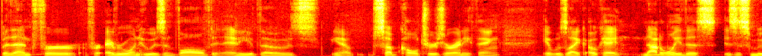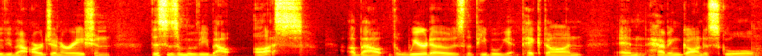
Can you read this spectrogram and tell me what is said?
but then for for everyone who was involved in any of those you know subcultures or anything, it was like okay, not only this is this a movie about our generation, this is a movie about us, about the weirdos, the people who get picked on, and having gone to school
